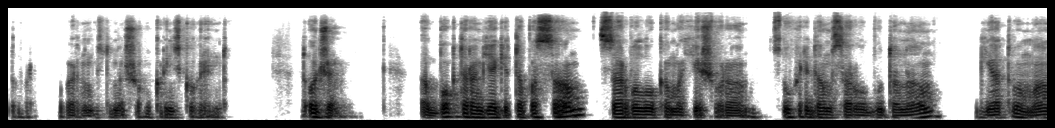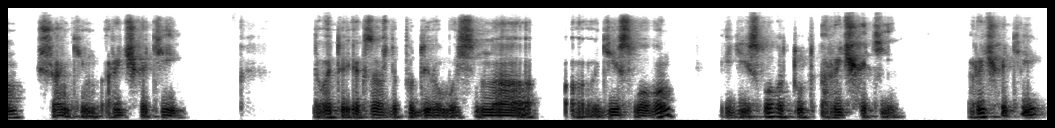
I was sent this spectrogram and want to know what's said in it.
Добре, повернемось до нашого українського варіанту. Отже, Боктарам Ягі Тапасам, Сарвалока Махешварам, Сухрідам Сарвабутанам, Гятва Мам Шантім Ричхаті. Давайте, як завжди, подивимось на е, дієслово. І дієслово тут Ричхаті. Ричхаті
